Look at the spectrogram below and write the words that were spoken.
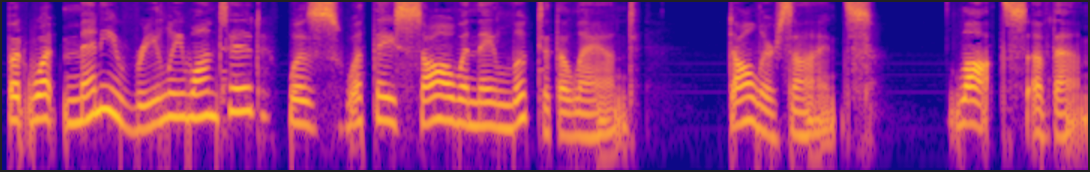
But what many really wanted was what they saw when they looked at the land dollar signs. Lots of them.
